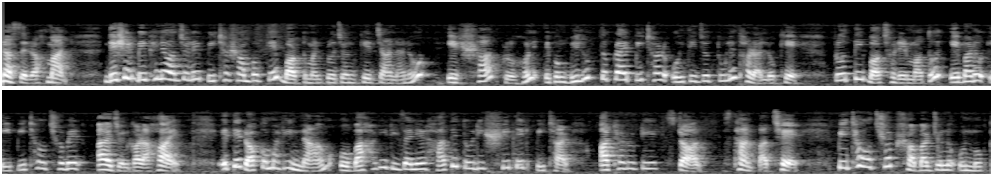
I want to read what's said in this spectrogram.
নাসির রহমান। দেশের বিভিন্ন অঞ্চলে পিঠা সম্পর্কে বর্তমান প্রজন্মকে জানানো, এর স্বাদ গ্রহণ এবং বিলুপ্তপ্রায় পিঠার ঐতিহ্য তুলে ধরার লক্ষ্যে প্রতি বছরের মতো এবারও এই পিঠা উৎসবের আয়োজন করা হয়। এতে রকমারির নাম ও বাহারি ডিজাইনের হাতে তৈরি শীতের পিঠার আঠারোটি স্টল স্থান পাচ্ছে। পিঠা উৎসব সবার জন্য উন্মুক্ত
